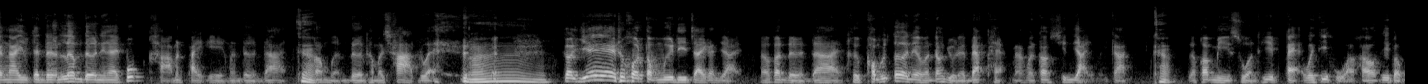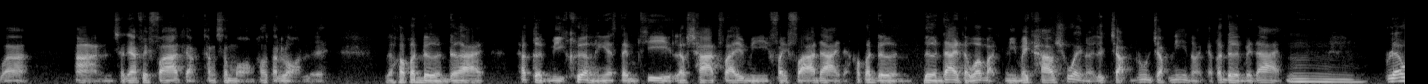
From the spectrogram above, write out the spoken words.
ยังไงจะเดินเริ่มเดินยังไงปุ๊บขามันไปเองมันเดินได้ ก็เหมือนเดินธรรมชาติด้วยก็เย่ทุกคนตบมือดีใจกันใหญ่ แล้วก็เดินได้คือคอมพิวเตอร์เนี่ยมันต้องอยู่ในแบ็คแพคนะมันก็ชิ้นใหญ่เหมือนกันครับแล้วก็มีส่วนที่แปะไว้ที่หัวเขาที่แบบว่าอ่านสัญญาณไฟฟ้าจากทางสมองเขาตลอดเลย แล้วเขาก็เดินได้ ถ้าเกิดมีเครื่องอย่างเงี้ยเต็มที่แล้วชาร์จไฟมีไฟฟ้าได้เนี่ยเขาก็เดินเดินได้แต่ว่าแบบมีไม้เท้าช่วยหน่อยหรือจับนู่นจับนี่หน่อยแต่ก็เดินไปได้อืม แล้ว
